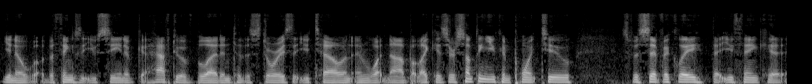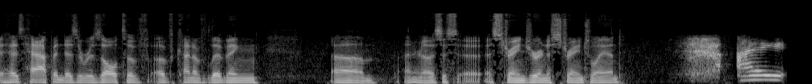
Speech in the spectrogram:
you know the things that you've seen have, have to have bled into the stories that you tell and, and whatnot but like is there something you can point to specifically that you think has happened as a result of, of kind of living um, I don't know, is this a, a stranger in a strange land? I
